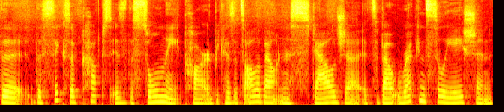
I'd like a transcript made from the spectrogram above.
the the six of cups is the soulmate card because it's all about nostalgia. It's about reconciliation.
